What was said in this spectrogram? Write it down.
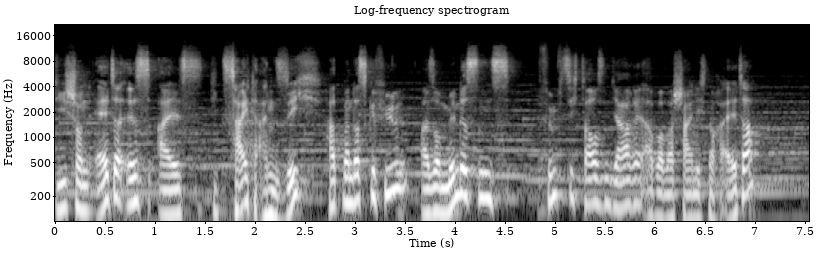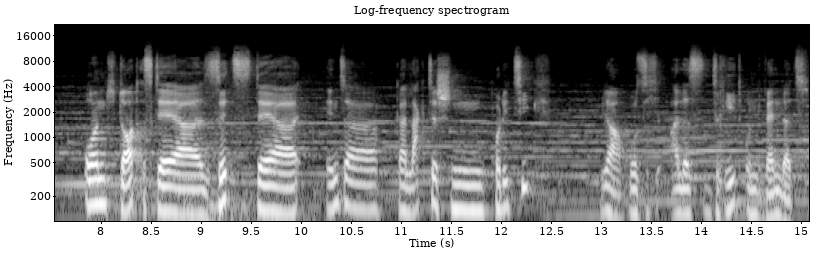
Die schon älter ist als die Zeit an sich, hat man das Gefühl. Also mindestens 50.000 Jahre, aber wahrscheinlich noch älter. Und dort ist der Sitz der intergalaktischen Politik ja, wo sich alles dreht und wendet.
